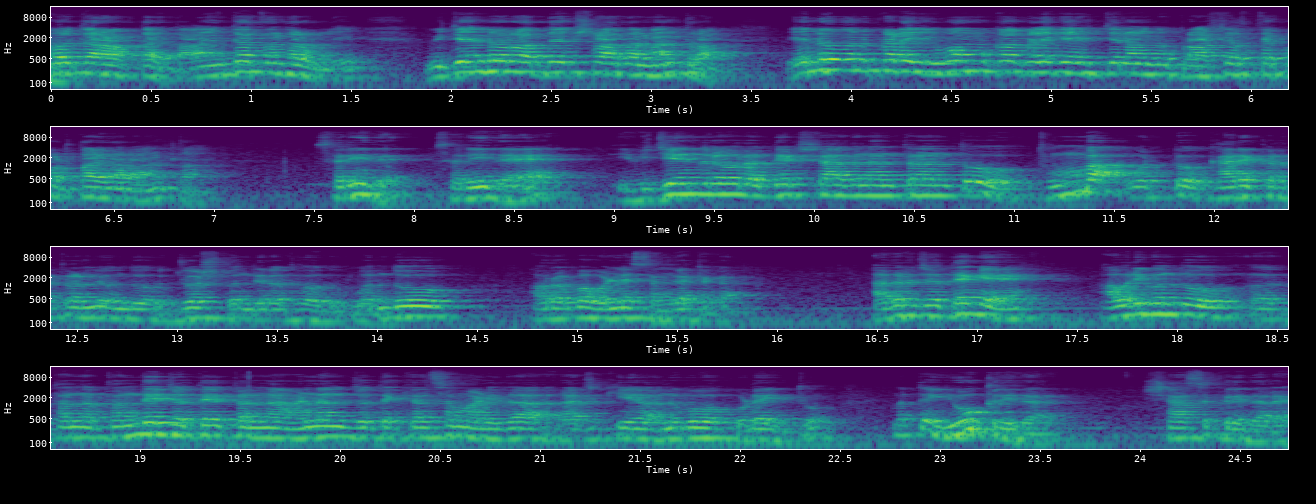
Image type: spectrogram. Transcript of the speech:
ಗೋಚರ ಆಗ್ತಾ ಇತ್ತು. ಆ ಇಂಥ ಸಂದರ್ಭದಲ್ಲಿ ವಿಜೇಂದ್ರ ಅವರು ಅಧ್ಯಕ್ಷರಾದ ನಂತರ ಎಲ್ಲೋ ಒಂದು ಕಡೆ ಯುವ ಮುಖಗಳಿಗೆ ಹೆಚ್ಚಿನ ಒಂದು ಪ್ರಾಶಸ್ತ್ಯ ಕೊಡ್ತಾ ಇದ್ದಾರೆ ಅಂತ. ಸರಿ ಇದೆ ಸರಿ ಇದೆ ಈ ವಿಜೇಂದ್ರ ಅವರು ಅಧ್ಯಕ್ಷ ಆದ ನಂತರ ಅಂತೂ ತುಂಬ ಒಟ್ಟು ಕಾರ್ಯಕರ್ತರಲ್ಲಿ ಒಂದು ಜೋಶ್ ಬಂದಿರೋದು ಹೌದು. ಒಂದು ಅವರೊಬ್ಬ ಒಳ್ಳೆ ಸಂಘಟಕ. ಅದರ ಜೊತೆಗೆ ಅವರಿಗೊಂದು ತನ್ನ ತಂದೆ ಜೊತೆ, ತನ್ನ ಅಣ್ಣನ ಜೊತೆ ಕೆಲಸ ಮಾಡಿದ ರಾಜಕೀಯ ಅನುಭವ ಕೂಡ ಇತ್ತು. ಮತ್ತೆ ಯುವಕರಿದ್ದಾರೆ, ಶಾಸಕರಿದ್ದಾರೆ.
